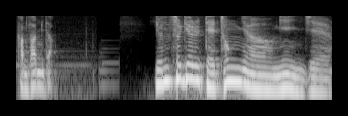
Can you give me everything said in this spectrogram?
감사합니다. 윤석열 대통령이 이제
